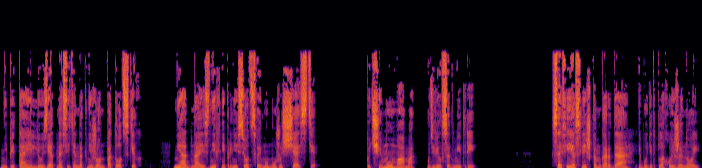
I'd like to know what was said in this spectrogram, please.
Не питай иллюзий относительно княжон Потоцких. Ни одна из них не принесет своему мужу счастья. Почему, мама? удивился Дмитрий. София слишком горда и будет плохой женой,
